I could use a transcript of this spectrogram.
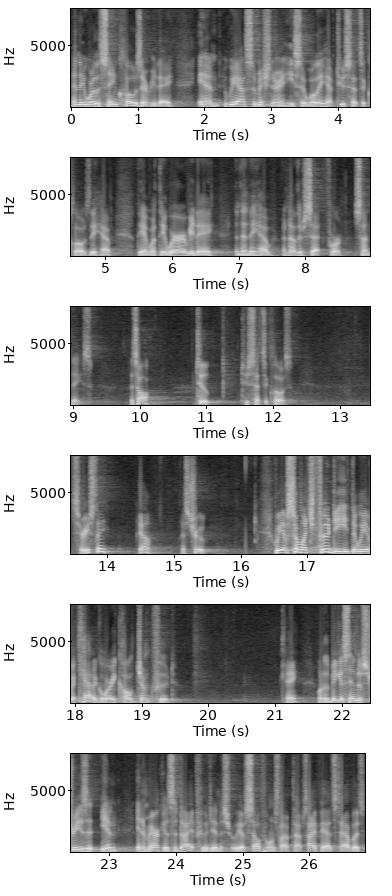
And they wore the same clothes every day. And we asked the missionary, and he said, Well, they have two sets of clothes. They have, they have what they wear every day, and then they have another set for Sundays. That's all. Two. Two sets of clothes. Seriously? Yeah, that's true. We have so much food to eat that we have a category called junk food. Okay? One of the biggest industries in, in America is the diet food industry. We have cell phones, laptops, iPads, tablets.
